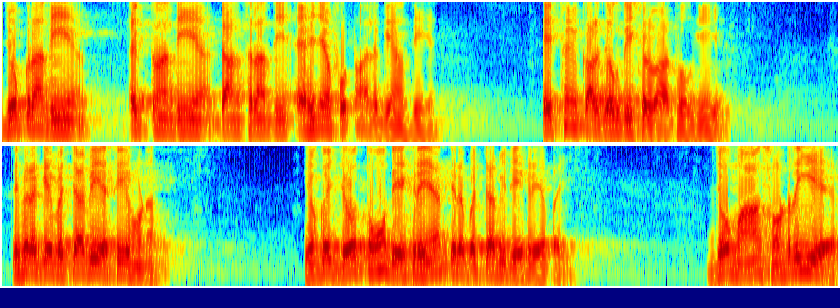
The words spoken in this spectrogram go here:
ਜੋਕਰਾਂ ਦੀਆਂ, ਐਕਟਰਾਂ ਦੀਆਂ, ਡਾਂਸਰਾਂ ਦੀਆਂ, ਇਹੋ ਜਿਹੀਆਂ ਫੋਟੋਆਂ ਲੱਗੀਆਂ ਹੁੰਦੀਆਂ। ਇੱਥੋਂ ਹੀ ਕਲਯੁਗ ਦੀ ਸ਼ੁਰੂਆਤ ਹੋ ਗਈ ਹੈ। ਤੇ ਫਿਰ ਅੱਗੇ ਬੱਚਾ ਵੀ ਅਸੀਂ ਹੋਣਾ। ਕਿਉਂਕਿ ਜੋ ਤੂੰ ਦੇਖ ਰਿਹਾ, ਤੇਰਾ ਬੱਚਾ ਵੀ ਦੇਖ ਰਿਹਾ ਭਾਈ। ਜੋ ਮਾਂ ਸੁਣ ਰਹੀ ਹੈ,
